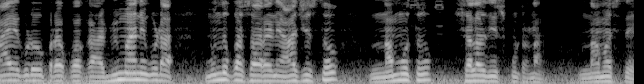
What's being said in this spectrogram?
నాయకుడు ప్రతి ఒక్క అభిమాని కూడా ముందుకొస్తారని ఆశిస్తూ నమ్ముతూ సెలవు తీసుకుంటున్నా. నమస్తే.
